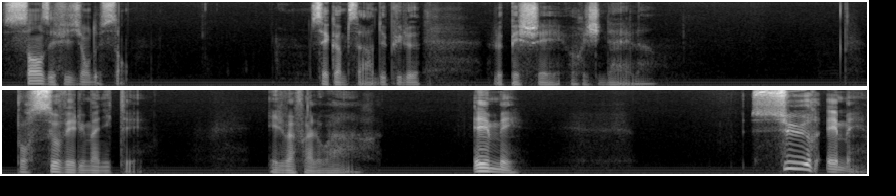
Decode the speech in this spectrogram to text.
sans effusion de sang. C'est comme ça depuis le, péché originel. Pour sauver l'humanité, il va falloir aimer, suraimer.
